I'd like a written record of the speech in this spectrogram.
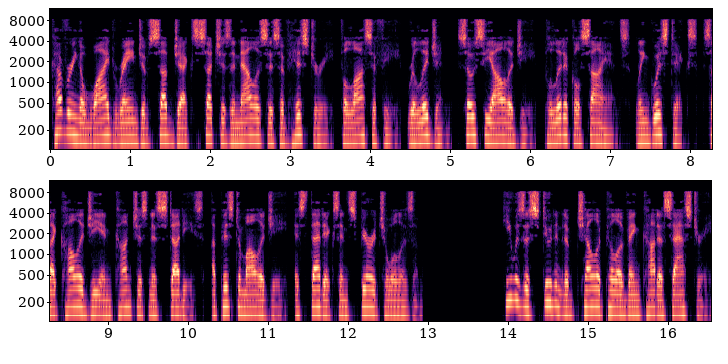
covering a wide range of subjects such as analysis of history, philosophy, religion, sociology, political science, linguistics, psychology and consciousness studies, epistemology, aesthetics and spiritualism. He was a student of Chellapilla Venkata Sastry.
